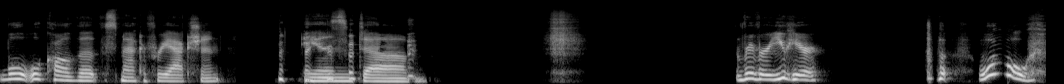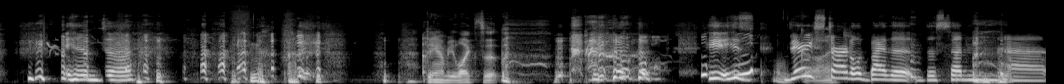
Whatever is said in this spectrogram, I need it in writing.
we'll we'll call the, the smack of free action, and um, River, you hear, whoa, and uh, Damn, he likes it. he, he's Oh, very God. startled by the the sudden uh,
